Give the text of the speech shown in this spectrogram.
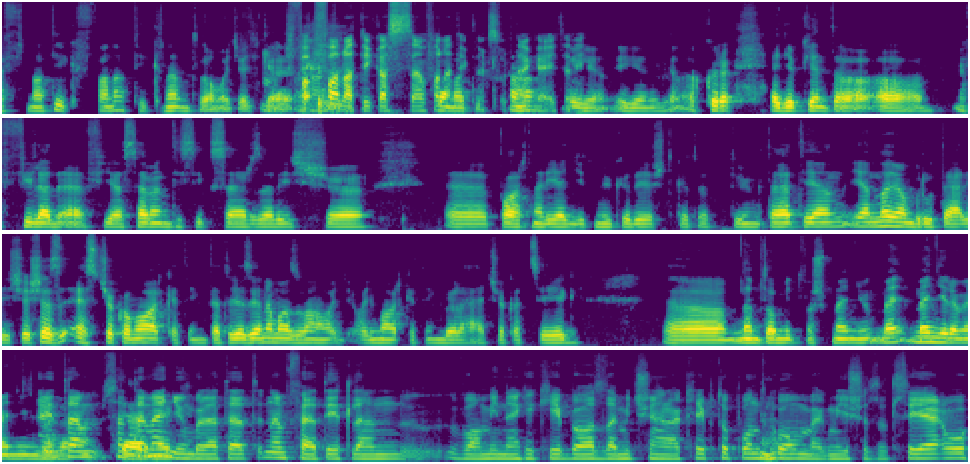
F Natic, Fanatic, nem tudom, hogy hogy kell. Fa- fanatic, azt hiszem Fanaticnak szokták ejteni. Igen, igen, igen. Akkor egyébként a, a Philadelphia 76ers-el is partneri együttműködést kötöttünk. Tehát ilyen, ilyen nagyon brutális, és ez, ez csak a marketing. Tehát, hogy azért nem az van, hogy, hogy marketingből áll csak a cég, Uh, nem tudom, mit most menjünk, mennyire menjünk szerintem, bele. Szerintem menjünk bele, tehát nem feltétlen van mindenki képbe azzal, mit csinál a Crypto.com, uh-huh. meg mi is ez a CRO,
